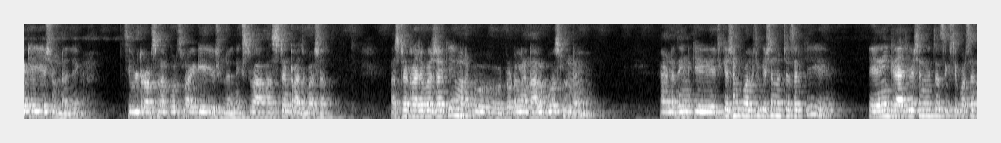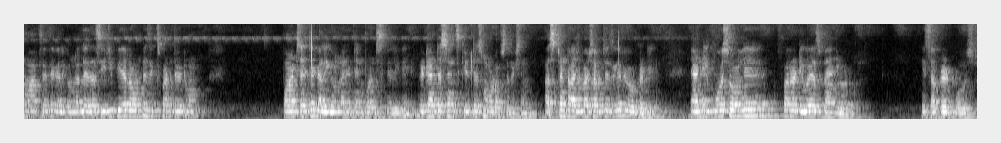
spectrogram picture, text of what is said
ఐటీఐ చేసి ఉండాలి. సివిల్ డ్రాట్స్మెన్ కోర్సులో ఐటీఐ చేసి ఉండాలి. నెక్స్ట్ అసిస్టెంట్ రాజభాష అసిస్టెంట్ రాజభాషకి మనకు టోటల్గా నాలుగు పోస్టులు ఉన్నాయి. అండ్ దీనికి ఎడ్యుకేషన్ క్వాలిఫికేషన్ వచ్చేసరికి ఏదైనా graduation with sixty percent marks అయితే కలిగి ఉండాలి. లేదా సీజీపీఏలో ఉంటే six point three two points అయితే కలిగి ఉండాలి. టెన్ పాయింట్స్ కలిగి. Written test and skill test mode of selection assistant Rajbhasha వచ్చేసరికి ఒకటి. అండ్ ఈ post only for DYS Bengaluru ఈ సపరేట్ పోస్ట్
